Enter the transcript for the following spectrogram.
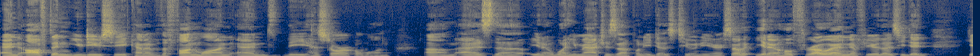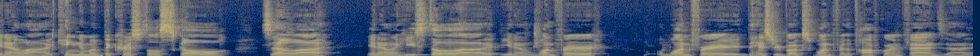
and often you do see kind of the fun one and the historical one um, as the you know what he matches up when he does two in a year. So you know he'll throw in a few of those. He did you know uh, kingdom of the crystal skull. So uh, you know, he's still uh, you know, one for one for the history books, one for the popcorn fans, uh,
